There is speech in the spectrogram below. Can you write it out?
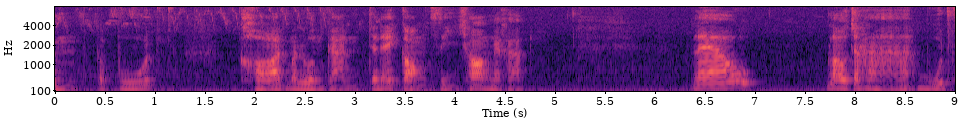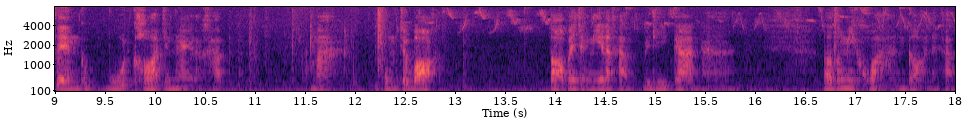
ม กับวูดคอร์สมารวมกัน จะได้กล่อง 4 ช่องนะครับ แล้วเราจะหาวูดเฟรมกับวูดคอร์สยังไงล่ะครับ มาผมจะบอกต่อไปจากนี้แหละครับ วิธีการหา เราต้องมีขวานก่อนนะครับ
